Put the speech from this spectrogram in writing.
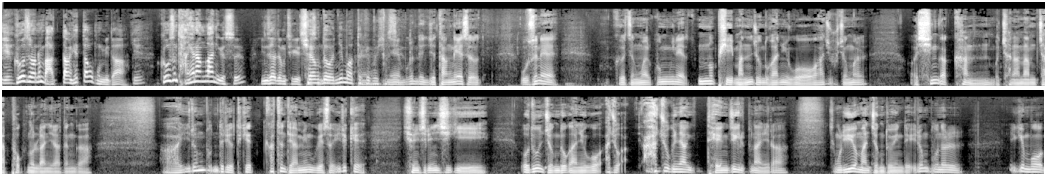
예. 그것 저는 마땅했다고 봅니다. 예. 그것은 당연한 거 아니겠어요? 인사정책에 있어서. 최영도 의원님 어떻게 네. 보셨어요? 네, 뭐 근데 이제 당내에서 우선에 그 정말 국민의 눈높이 맞는 정도가 아니고 아주 정말 심각한 뭐 천안함 자폭 논란이라든가 아 이런 분들이 어떻게 같은 대한민국에서 이렇게 현실 인식이 어두운 정도가 아니고 아주 아주 그냥 대행적일 뿐 아니라 정말 위험한 정도인데 이런 분을 이게 뭐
